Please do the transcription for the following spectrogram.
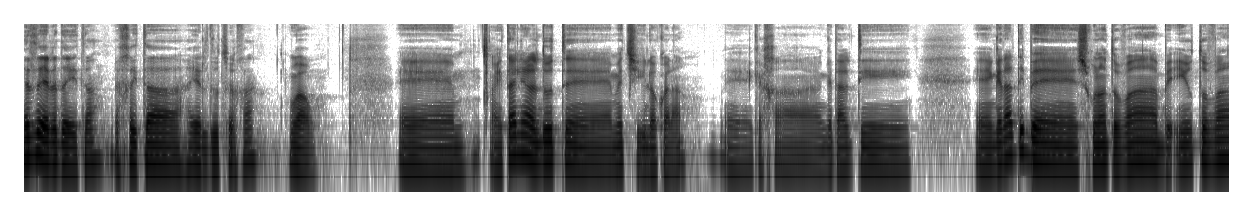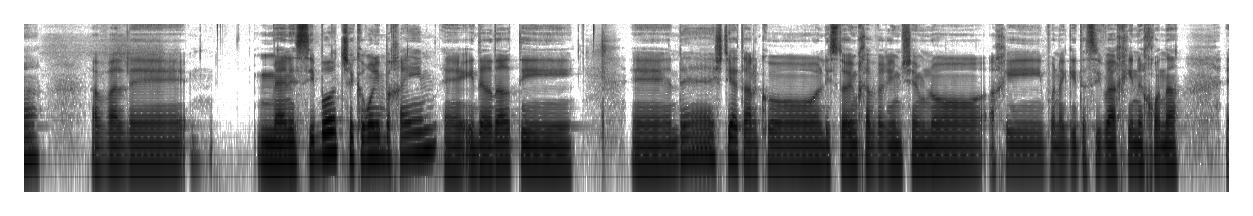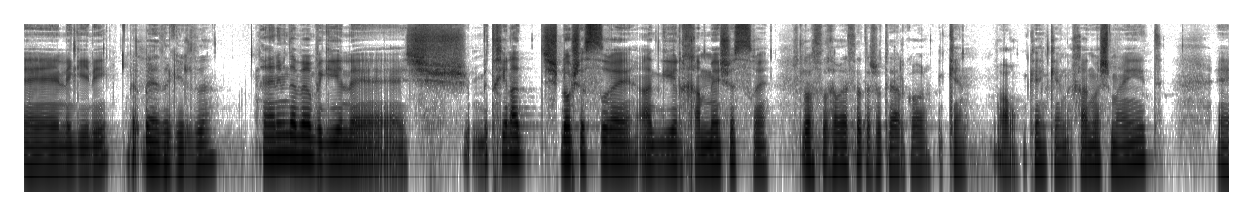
איזה ילד היית? איך הייתה הילדות שלך? וואו. Uh, הייתה לי ילדות, uh, האמת שהיא לא קלה. Uh, ככה גדלתי, uh, גדלתי בשכונה טובה, בעיר טובה, אבל uh, מהנסיבות שקרו לי בחיים, uh, הידרדרתי uh, לשתיית אלכוהול, להסתובב עם חברים שהם לא הכי, בוא נגיד, הסביבה הכי נכונה uh, לגילי. באיזה גיל זה? אני מדבר בגיל, uh, ש... בתחילת 13 עד גיל 15. 13-15 אתה שותה אלכוהול? כן. וואו. כן, כן, חד משמעית. אמ,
